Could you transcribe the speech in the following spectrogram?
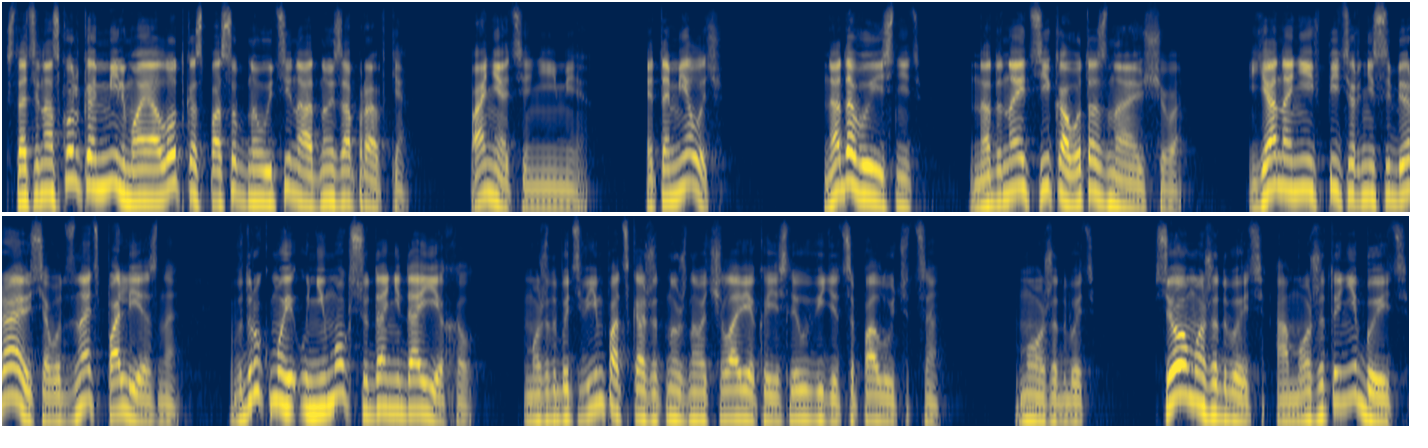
Кстати, на сколько миль моя лодка способна уйти на одной заправке? Понятия не имею. Это мелочь? Надо выяснить. Надо найти кого-то знающего. Я на ней в Питер не собираюсь, а вот знать полезно. Вдруг мой унимок сюда не доехал. Может быть, Вим подскажет нужного человека, если увидеться получится. Может быть. Все может быть, а может и не быть.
